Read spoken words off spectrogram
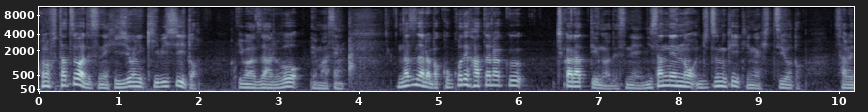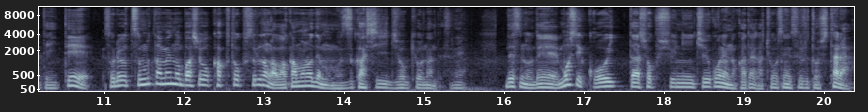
この2つはですね、非常に厳しいと言わざるを得ません。なぜならば、ここで働く力っていうのはですね、2、3年の実務経験が必要とされていて、それを積むための場所を獲得するのが若者でも難しい状況なんですね。ですので、もしこういった職種に中高年の方が挑戦するとしたら、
